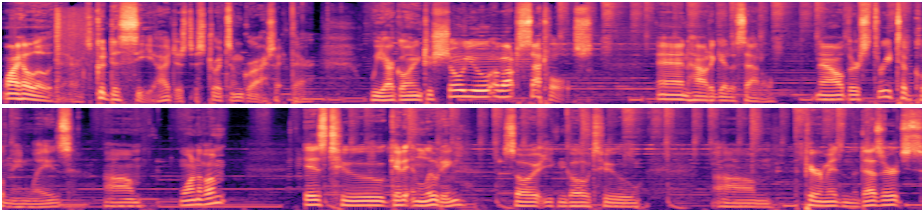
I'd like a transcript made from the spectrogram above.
Why hello there, it's good to see. I just destroyed some grass right there. We are going to show you about saddles and how to get a saddle. Now there's three typical main ways. Um, one of them is to get it in looting, so you can go to um, the pyramids in the deserts,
